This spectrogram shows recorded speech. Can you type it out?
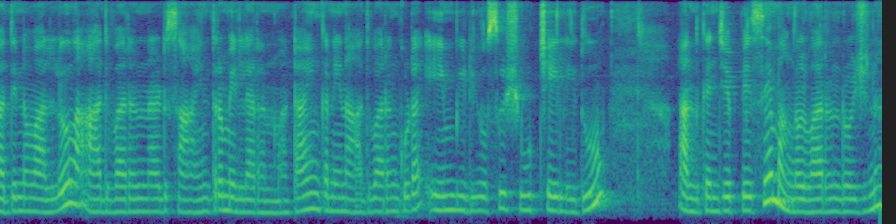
వదిన వాళ్ళు ఆదివారం నాడు సాయంత్రం వెళ్ళారనమాట ఇంకా నేను ఆదివారం కూడా ఏం వీడియోస్ షూట్ చేయలేదు. అందుకని చెప్పేసి మంగళవారం రోజున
